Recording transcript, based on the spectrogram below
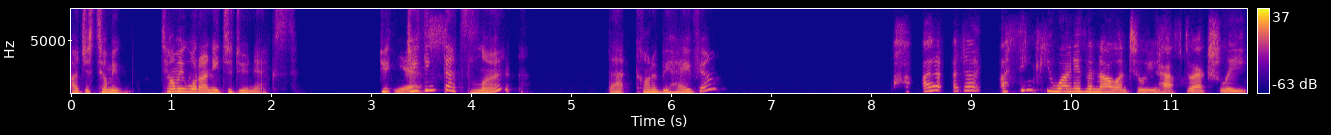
I just tell me tell me what I need to do next. Do, yes. do you think that's learned? That kind of behavior? I, I don't I think you won't ever know until you have to actually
